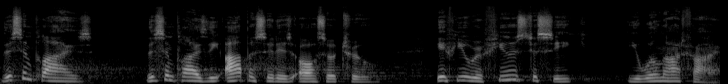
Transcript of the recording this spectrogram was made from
This implies, this implies the opposite is also true. If you refuse to seek, you will not find.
